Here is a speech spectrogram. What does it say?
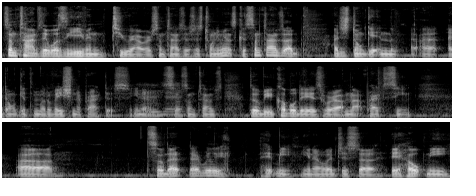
sometimes it wasn't even two hours. Sometimes it was just twenty minutes because sometimes I I just don't get in the I, I don't get the motivation to practice, you know. So Mhm. sometimes there'll be a couple days where I'm not practicing. Uh, so that that really hit me, you know. It just uh it helped me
